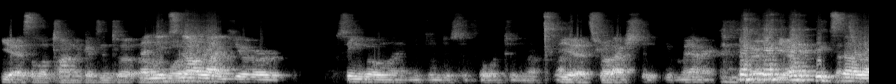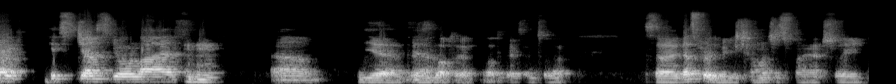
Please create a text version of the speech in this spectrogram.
yeah, it's a lot of time that goes into it. And it's not like you're single and you can just afford to not. like, Yeah, that's right. Actually, you're married. Yeah, it's that's not right. like it's just your life. Mhm. Um, Yeah, there's a lot that, lot that goes into it. So that's probably the biggest challenge is financially,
